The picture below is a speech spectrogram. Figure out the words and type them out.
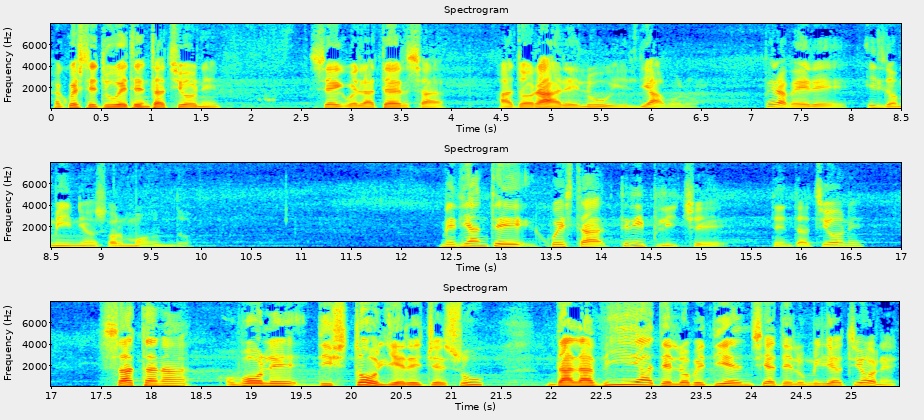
A queste due tentazioni segue la terza, adorare lui, il diavolo, per avere il dominio sul mondo. Mediante questa triplice tentazione, Satana vuole distogliere Gesù dalla via dell'obbedienza e dell'umiliazione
